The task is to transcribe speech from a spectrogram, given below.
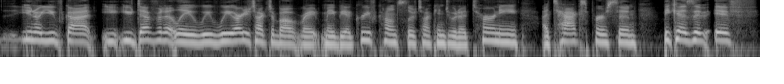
you know, you've got you, you definitely we we already talked about right maybe a grief counselor talking to an attorney, a tax person, because if if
